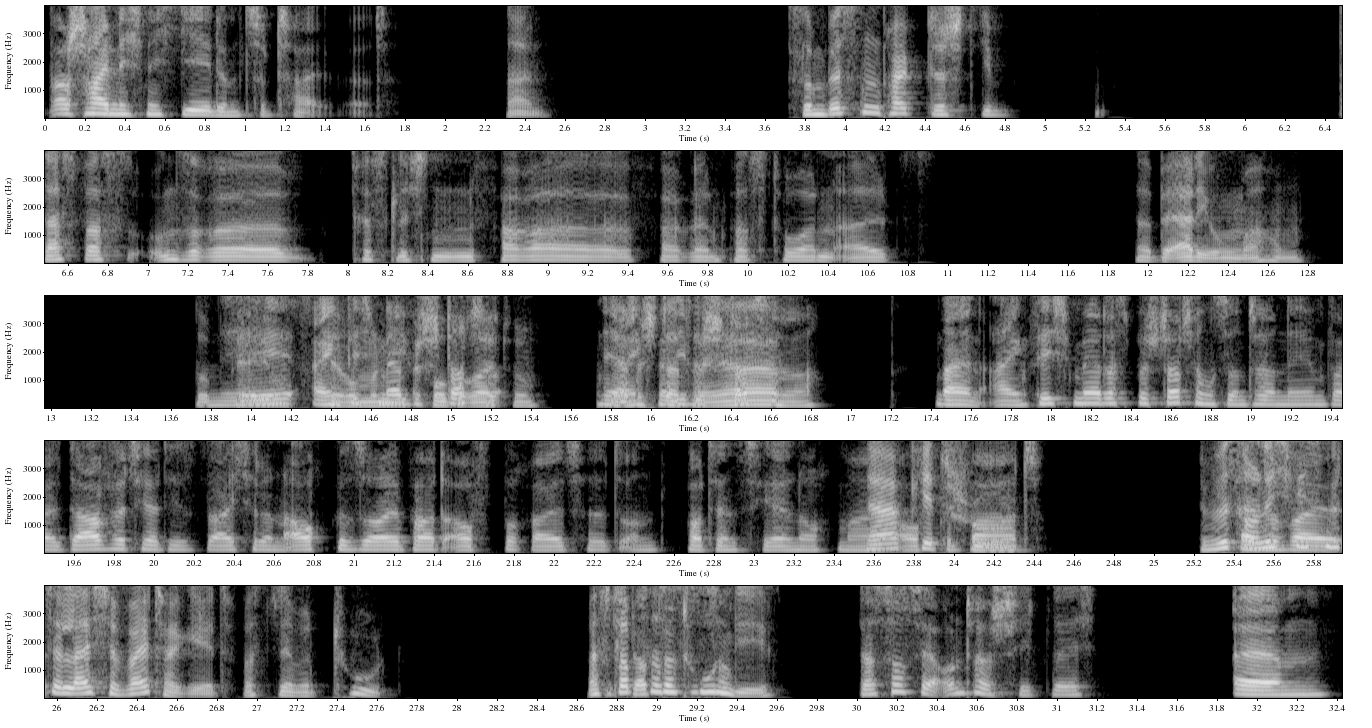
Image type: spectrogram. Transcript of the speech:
wahrscheinlich nicht jedem zuteil wird. Nein. So ein bisschen praktisch die das, was unsere christlichen Pfarrer, Pfarrerinnen, Pastoren als äh, Beerdigung machen. So Nee, eigentlich mehr Bestatter. Vorbereitung. Nee, Ja, eigentlich mehr Bestatter, ja. Nein, eigentlich mehr das Bestattungsunternehmen, weil da wird ja die Leiche dann auch gesäubert, aufbereitet und potenziell nochmal Ja, okay, true. aufgebahrt. Wir wissen Also, auch nicht, wie es mit der Leiche weitergeht, was die damit tun. Was glaubst du, glaub, was das ist tun auch- die? Das ist doch sehr unterschiedlich. Ähm,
